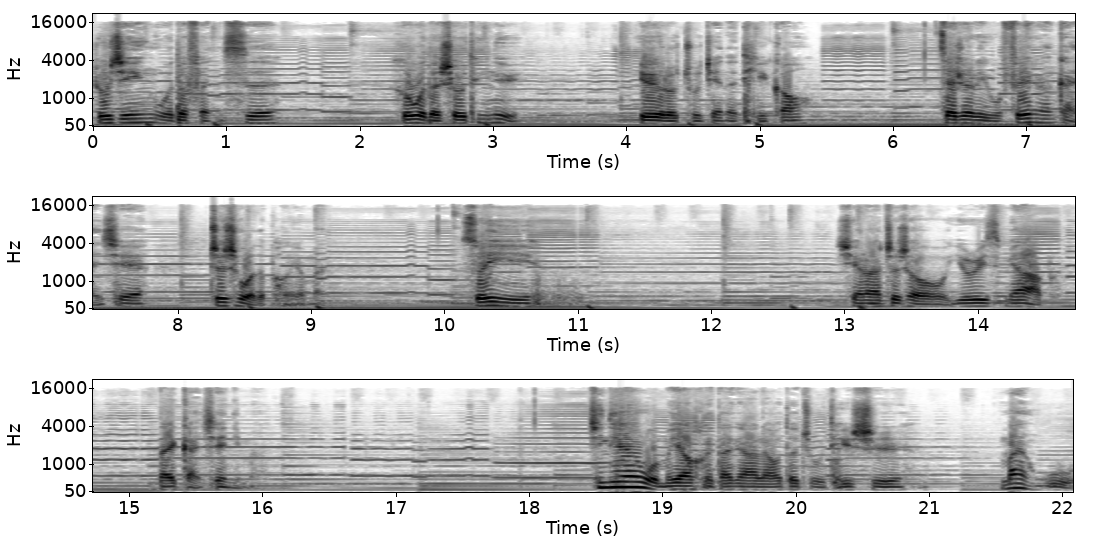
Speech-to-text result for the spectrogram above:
如今我的粉丝和我的收听率又有了逐渐的提高，在这里我非常感谢支持我的朋友们，所以选了这首《You Raise Me Up》来感谢你们。今天我们要和大家聊的主题是慢悟，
